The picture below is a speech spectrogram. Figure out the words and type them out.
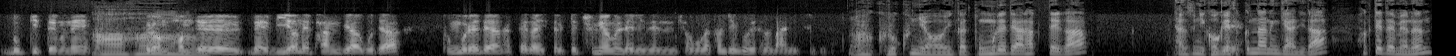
높기 때문에 아하. 그런 범죄를 네, 미연에 방지하고자 동물에 대한 학대가 있을 때 중형을 내리는 경우가 선진국에서는 많이 있습니다. 아 그렇군요. 그러니까 동물에 대한 학대가 단순히 거기에서 네. 끝나는 게 아니라 확대되면은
